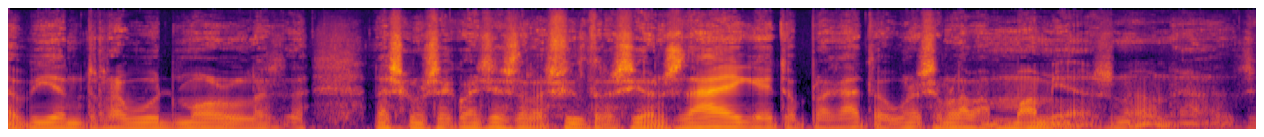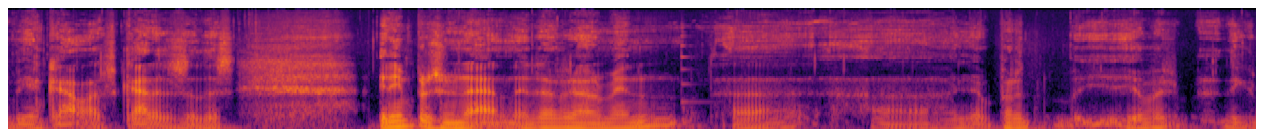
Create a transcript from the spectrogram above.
havien rebut molt les, les conseqüències de les filtracions d'aigua i tot plegat, algunes semblaven mòmies, no? Es havien quedat les cares. Des... Era impressionant, era realment... Uh, uh, allò per, jo dic,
